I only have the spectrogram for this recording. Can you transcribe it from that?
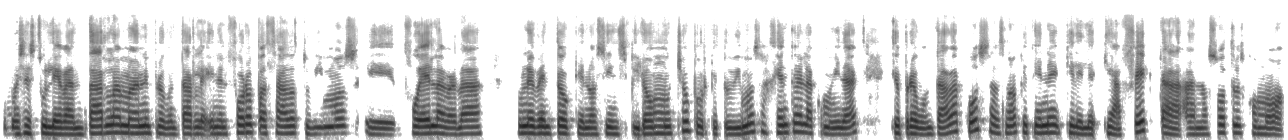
Como dices tú, levantar la mano y preguntarle. En el foro pasado tuvimos, eh, fue la verdad, un evento que nos inspiró mucho porque tuvimos a gente de la comunidad que preguntaba cosas, ¿no? Que tiene, que, que afecta a nosotros como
